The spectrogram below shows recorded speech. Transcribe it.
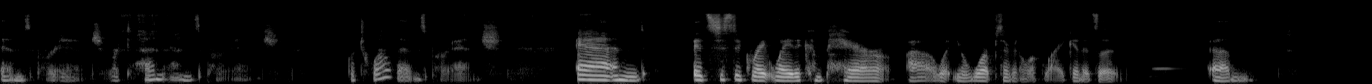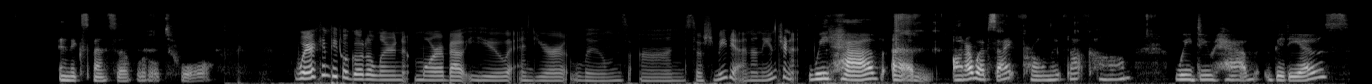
ends per inch or 10 ends per inch or 12 ends per inch. And it's just a great way to compare uh, what your warps are going to look like. And it's a um, inexpensive little tool. Where can people go to learn more about you and your looms on social media and on the internet? We have um, on our website, purlandloop.com, we do have videos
